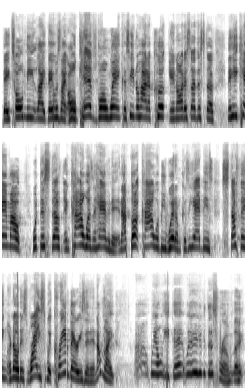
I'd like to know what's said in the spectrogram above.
They told me like they was like, "Oh, Kev's gonna win because he know how to cook and all this other stuff." Then he came out with this stuff, and Kyle wasn't having it. And I thought Kyle would be with him because he had this stuffing or no, this rice with cranberries in it. And I'm like, uh, "We don't eat that. Where you get this from?" Like.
